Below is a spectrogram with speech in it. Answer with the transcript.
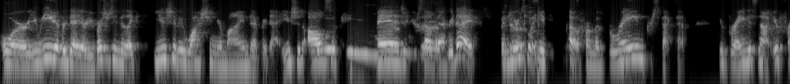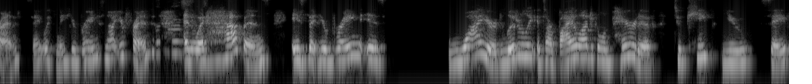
or you eat every day, or you brush your teeth. Like you should be washing your mind every day. You should also be managing yourself every day. But here's what you need to know from a brain perspective. Your brain is not your friend. Say it with me. Your brain is not your friend. And what happens is that your brain is wired, literally, it's our biological imperative to keep you safe.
